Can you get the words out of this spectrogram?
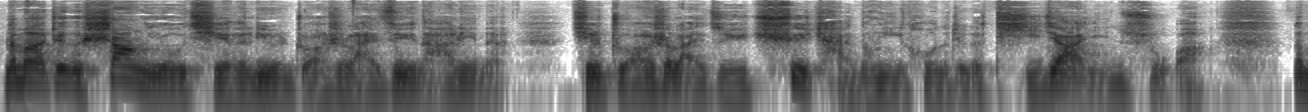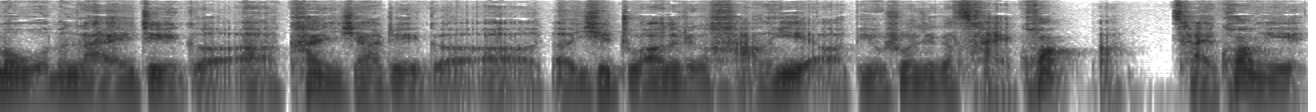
那么这个上游企业的利润主要是来自于哪里呢？其实主要是来自于去产能以后的这个提价因素啊。那么我们来这个呃看一下这个呃呃一些主要的这个行业啊，比如说这个采矿啊，采矿业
